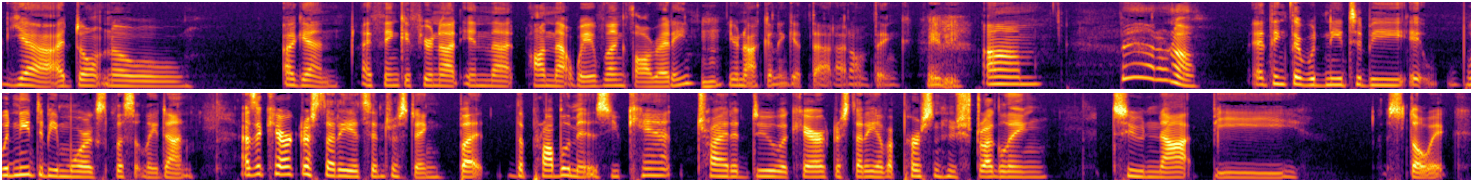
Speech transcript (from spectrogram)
yeah, I don't know. Again, I think if you're not in that on that wavelength already, Mhm. you're not going to get that. I don't think. Maybe. Um, but I don't know. I think there would need to be it would need to be more explicitly done. As a character study, it's interesting, but the problem is you can't try to do a character study of a person who's struggling to not be stoic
